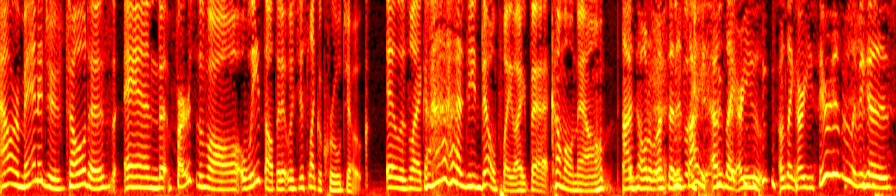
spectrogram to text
our managers told us, and first of all, we thought that it was just like a cruel joke. It was like, you don't play like that. Come on now. I told him, I said, it's like, I was like, are you, I was like, are you serious? I like, because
